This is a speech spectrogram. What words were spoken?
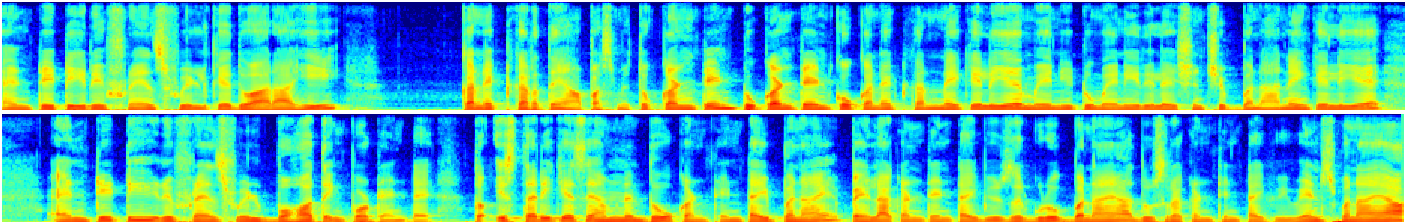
एंटिटी रेफरेंस फ़ील्ड के द्वारा ही कनेक्ट करते हैं आपस में। तो कंटेंट टू कंटेंट को कनेक्ट करने के लिए मैनी टू मैनी रिलेशनशिप बनाने के लिए एंटिटी रेफरेंस फ़ील्ड बहुत इंपॉर्टेंट है। तो इस तरीके से हमने दो कंटेंट टाइप बनाए। पहला कंटेंट टाइप यूज़र ग्रुप बनाया, दूसरा कंटेंट टाइप इवेंट्स बनाया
